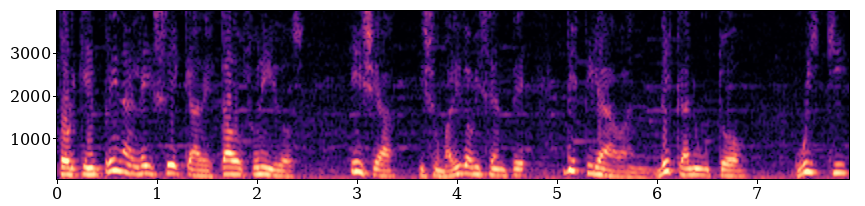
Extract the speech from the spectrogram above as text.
porque en plena ley seca de Estados Unidos, ella y su marido Vicente destilaban de canuto whisky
